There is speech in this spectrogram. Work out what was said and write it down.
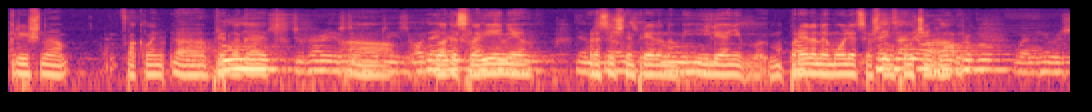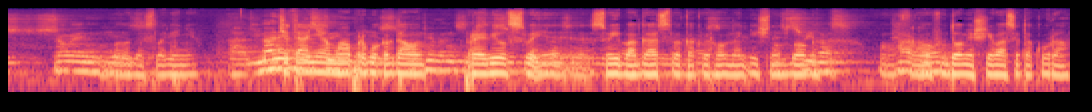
Кришна поклон... э, предлагает э, благословение различным преданным, или они преданные молятся, чтобы получить благословение. Читание Махапрабху, когда он проявил свои, свои богатства как верховная личность Бога в, в доме Шривасы Такура.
